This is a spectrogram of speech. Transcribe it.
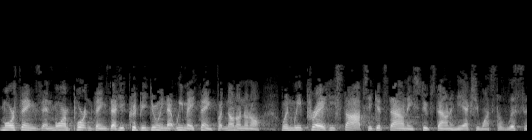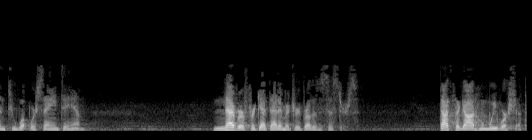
more things and more important things that he could be doing that we may think. But no, no, no, no. When we pray, he stops, he gets down, he stoops down, and he actually wants to listen to what we're saying to him. Never forget that imagery, brothers and sisters. That's the God whom we worship.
